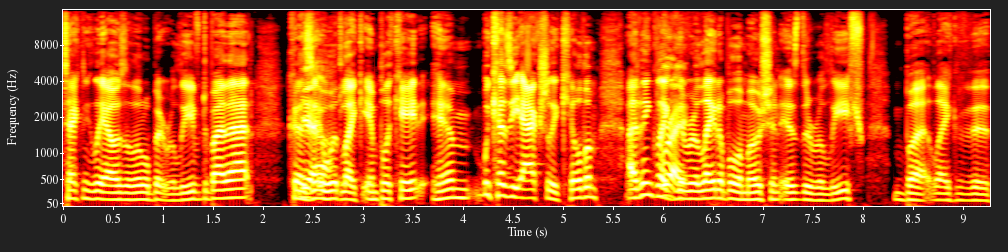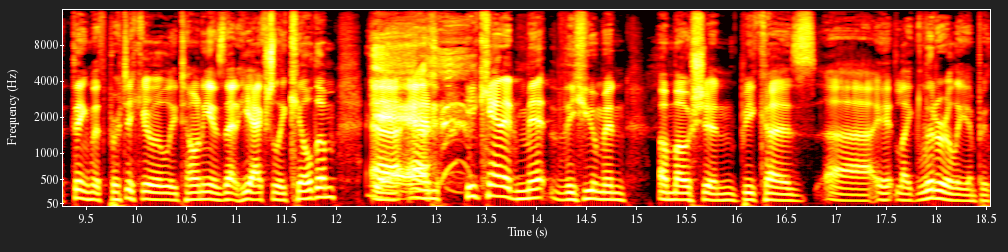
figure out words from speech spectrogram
Technically, I was a little bit relieved by that because Yeah. it would like implicate him because he actually killed him. I think like the relatable emotion is the relief, but like the thing with particularly Tony is that he actually killed him, uh, and he can't admit the human emotion because uh it like literally impl-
